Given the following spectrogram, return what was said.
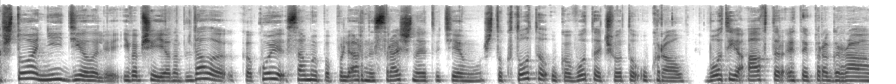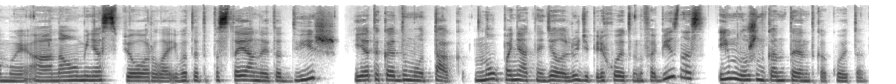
что они делали? И вообще я наблюдала, какой самый популярный срач на эту тему, что кто-то у кого-то что-то украл. Вот я автор этой программы, а она у меня сперла. И вот это постоянно этот движ, и я такая думаю, так, ну, понятное дело, люди переходят в инфобизнес, им нужен контент какой-то,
